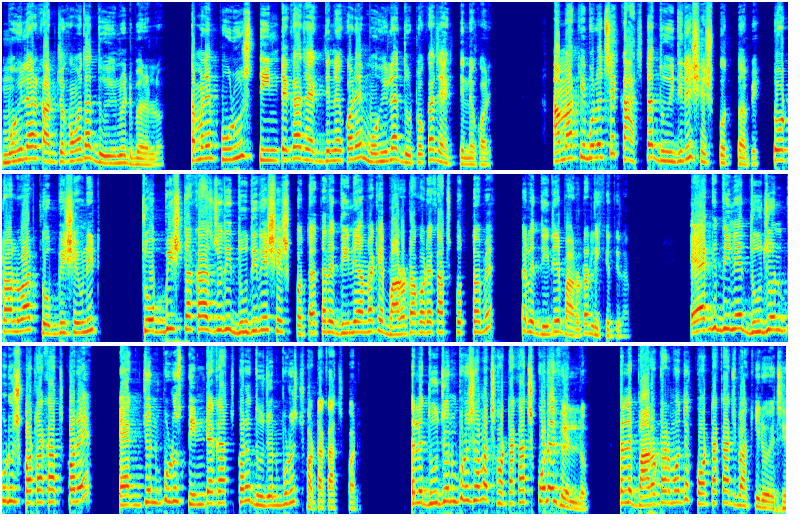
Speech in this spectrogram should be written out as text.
মহিলার কার্যক্ষমতা দুই ইউনিট বেরোলো। তার মানে পুরুষ তিনটে কাজ একদিনে করে, মহিলা দুটো কাজ একদিনে করে। আমাকে বলেছে কাজটা দুই দিনে শেষ করতে হবে। টোটাল ওয়ার্ক চব্বিশ ইউনিট চব্বিশটা কাজ যদি দুদিনে শেষ করতে হয়, তাহলে দিনে আমাকে বারোটা করে কাজ করতে হবে, তাহলে দিনে বারোটা লিখে দিলাম। একদিনে দুজন পুরুষ কটা কাজ করে? একজন পুরুষ তিনটা কাজ করে, দুজন পুরুষ ছটা কাজ করে। তাহলে দুজন পুরুষ আমার ছটা কাজ করে ফেলল। তাহলে বারোটার মধ্যে কটা কাজ বাকি রয়েছে?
